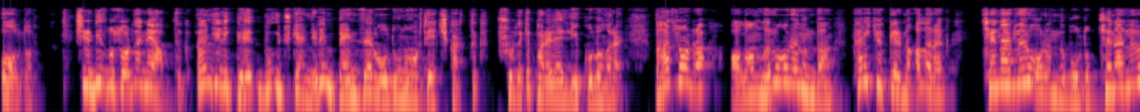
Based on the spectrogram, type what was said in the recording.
oldu. Şimdi biz bu soruda ne yaptık? Öncelikle bu üçgenlerin benzer olduğunu ortaya çıkarttık. Şuradaki paralelliği kullanarak. Daha sonra alanları oranından kareköklerini alarak kenarları oranını bulduk. Kenarları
